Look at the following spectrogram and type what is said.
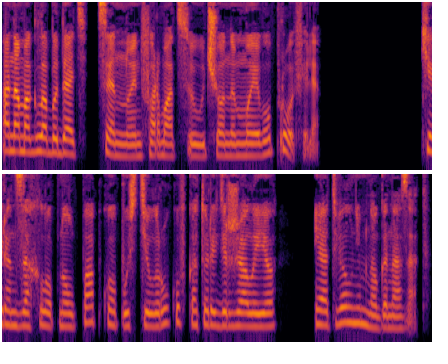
Она могла бы дать ценную информацию ученым моего профиля. Киран захлопнул папку, опустил руку, в которой держал ее, и отвел немного назад.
